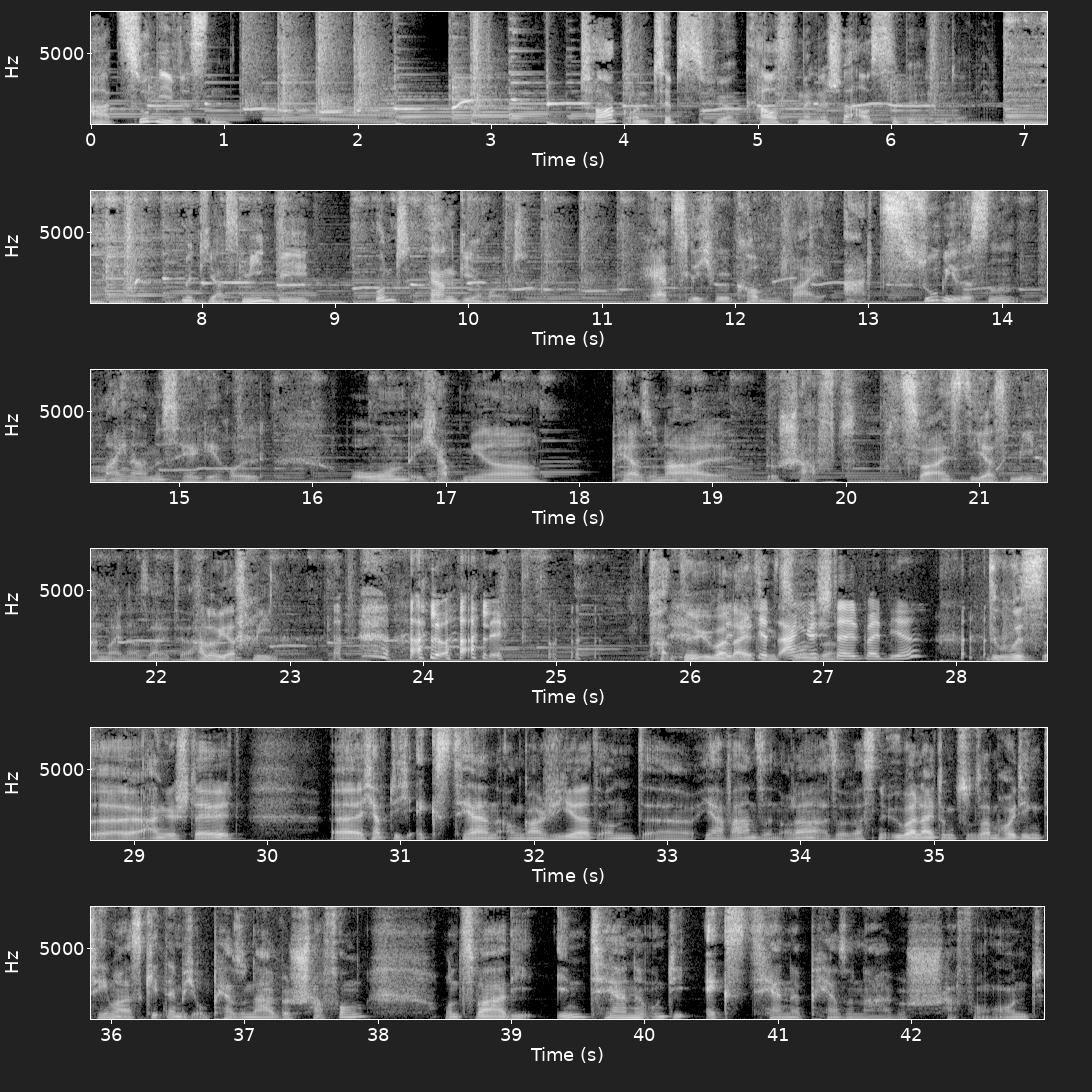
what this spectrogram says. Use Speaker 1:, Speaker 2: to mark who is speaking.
Speaker 1: Azubi-Wissen. Talk und Tipps für kaufmännische Auszubildende. Mit Jasmin B. und Herrn Gerold.
Speaker 2: Herzlich willkommen bei Azubi-Wissen. Mein Name ist Herr Gerold und ich habe mir Personal beschafft. Und zwar ist die Jasmin an meiner Seite. Hallo Jasmin.
Speaker 3: Hallo Alex.
Speaker 2: Hat eine Überleitung.
Speaker 3: Bin ich jetzt angestellt bei dir?
Speaker 2: Du bist äh, angestellt. Äh, ich habe dich extern engagiert und äh, ja, Wahnsinn, oder? Also, was eine Überleitung zu unserem heutigen Thema. Es geht nämlich um Personalbeschaffung und zwar die interne und die externe Personalbeschaffung. Und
